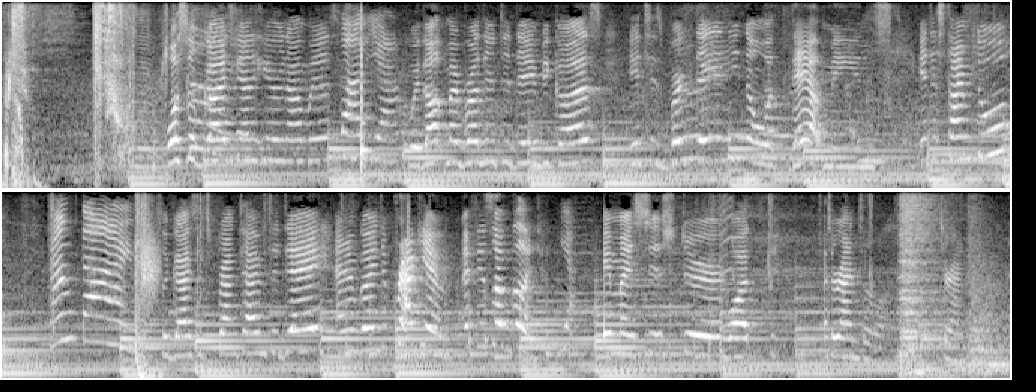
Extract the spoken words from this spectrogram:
What's up guys, Niana here and I'm with Without my brother today because it's his birthday and you know what that means. It is time to prank time. So guys, it's prank time today and I'm going to prank him. I feel so good. Yeah. Hey, my sister what a tarantula. Tarantula.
